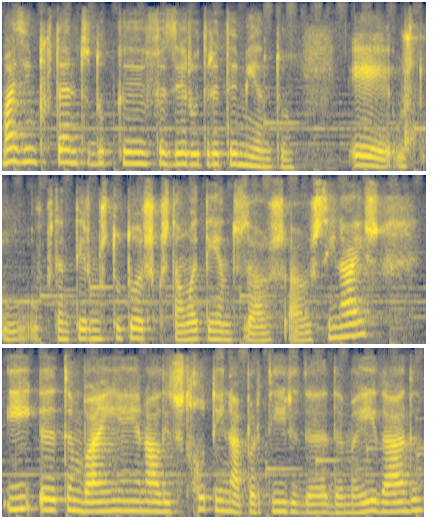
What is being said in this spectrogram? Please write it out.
Mais importante do que fazer o tratamento é o, portanto, termos tutores que estão atentos aos, aos sinais e também em análises de rotina a partir da, da meia-idade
